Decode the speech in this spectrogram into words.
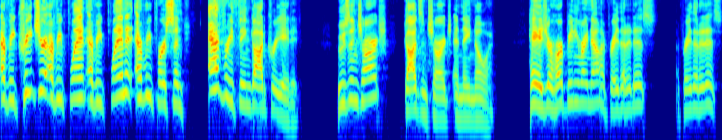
every creature, every plant, every planet, every person, everything God created. Who's in charge? God's in charge, and they know it. Hey, is your heart beating right now? I pray that it is. I pray that it is.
